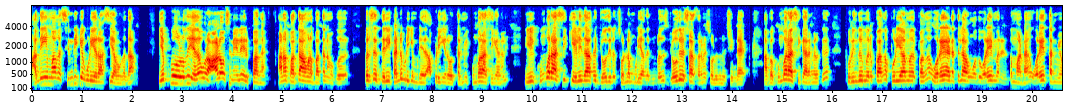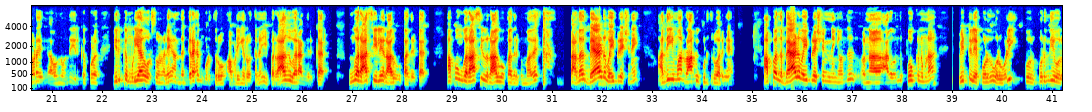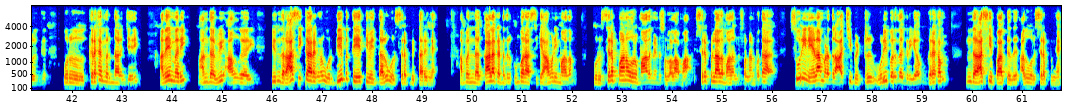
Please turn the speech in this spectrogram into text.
அதிகமாக சிந்திக்கக்கூடிய ராசி அவங்க தான். எப்பொழுது ஏதோ ஒரு ஆலோசனையில இருப்பாங்க. ஆனா பார்த்தா அவங்கள பார்த்தா நமக்கு பெருசாக தெரிய கண்டுபிடிக்க முடியாது. அப்படிங்கிற ஒரு தன்மை கும்பராசிக்காரங்களுக்கு கும்பராசிக்கு எளிதாக ஜோதிடம் சொல்ல முடியாது என்பது ஜோதிட சாஸ்திரமே சொல்லுதுன்னு வச்சுங்களேன். அப்ப கும்பராசிக்காரங்களுக்கு புரிந்தும் இருப்பாங்க புரியாம இருப்பாங்க. ஒரே இடத்துல அவங்க வந்து ஒரே மாதிரி இருக்க மாட்டாங்க. ஒரே தன்மையோட அவங்க வந்து இருக்க இருக்க முடியாத ஒரு சூழ்நிலையை அந்த கிரகம் கொடுத்துரும் அப்படிங்கிற ஒருத்தனை. இப்ப ராகு வேற அங்க இருக்கார். உங்க ராசியிலே ராகு உட்காந்துருக்கார் அப்போ உங்க ராசியில் ராகு உட்காந்துருக்கும் போது அதாவது பேடு வைப்ரேஷனை அதிகமா ராகு கொடுத்துருவாருங்க. அப்ப அந்த பேடு வைப்ரேஷன் நீங்க வந்து நான் அதை வந்து போக்கணும்னா வீட்டில் எப்பொழுதும் ஒரு ஒளி பொ- பொருந்திய ஒரு ஒரு கிரகம் இருந்தாலும் சரி அதே மாதிரி அந்த அவங்க இந்த ராசிக்காரங்க ஒரு தீபத்தை ஏத்தி வைத்தாலும் ஒரு சிறப்பு தருங்க. அப்ப இந்த காலகட்டத்தில் கும்பராசிக்கு ஆவணி மாதம் ஒரு சிறப்பான ஒரு மாதம் என்று சொல்லலாமா? சிறப்பில்லாத மாதம்னு சொல்லலாம்னு பார்த்தா சூரியன் ஏழாம் இடத்துல ஆட்சி பெற்று ஒளிபெருந்த கிரகம் கிரகம் இந்த ராசியை பார்க்குது. அது ஒரு சிறப்புங்க.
